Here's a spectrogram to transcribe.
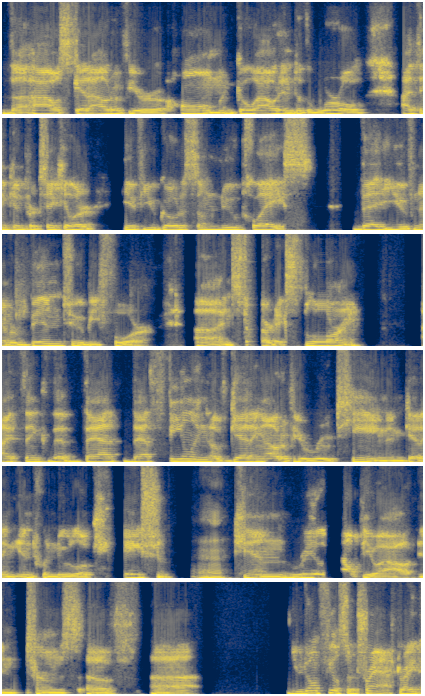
the house get out of your home go out into the world i think in particular if you go to some new place that you've never been to before uh, and start exploring i think that that that feeling of getting out of your routine and getting into a new location Mhm. can really help you out in terms of uh, you don't feel so trapped, right?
